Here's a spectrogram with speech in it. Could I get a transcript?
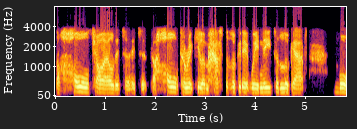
the whole child. It's a, it's a, a whole curriculum has to look at it. We need to look at more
